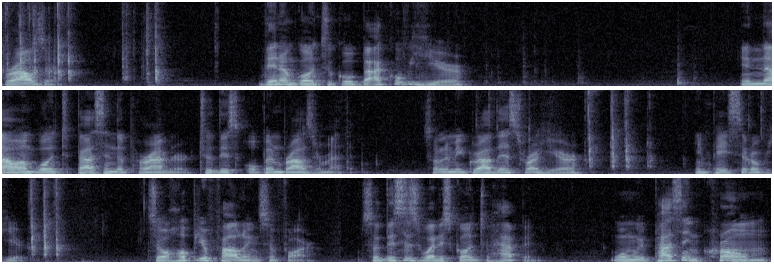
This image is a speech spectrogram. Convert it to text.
browser. Then I'm going to go back over here. And now I'm going to pass in the parameter to this open browser method. So let me grab this right here and paste it over here. So I hope you're following so far. So this is what is going to happen. When we pass in Chrome,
